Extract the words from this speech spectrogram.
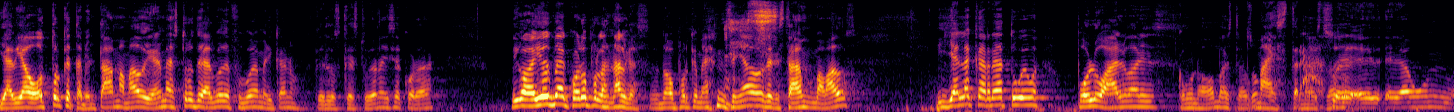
Y había otro que también estaba mamado y eran maestros de algo de fútbol americano, que los que estuvieron ahí se acordaban. Digo, a ellos me acuerdo por las nalgas, no porque me han enseñado de que estaban mamados. Y ya en la carrera tuve Polo Álvarez, ¿Cómo no, maestrazo? maestrazo, eh, eh, era un...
